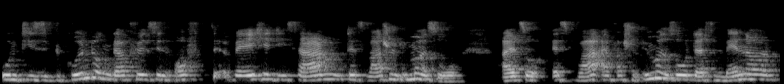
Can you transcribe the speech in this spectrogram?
und diese Begründungen dafür sind oft welche, die sagen, das war schon immer so. Also es war einfach schon immer so, dass Männer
